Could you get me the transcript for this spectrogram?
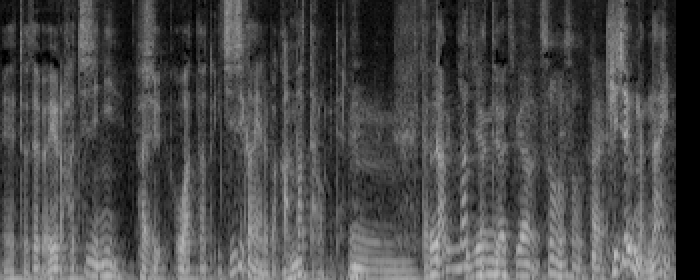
えー例えば夜8時に、はい。終わった後1時間やれば頑張ったろうみたいなね、うんだから頑張ったっていうね。そうそう、はい。基準がないの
